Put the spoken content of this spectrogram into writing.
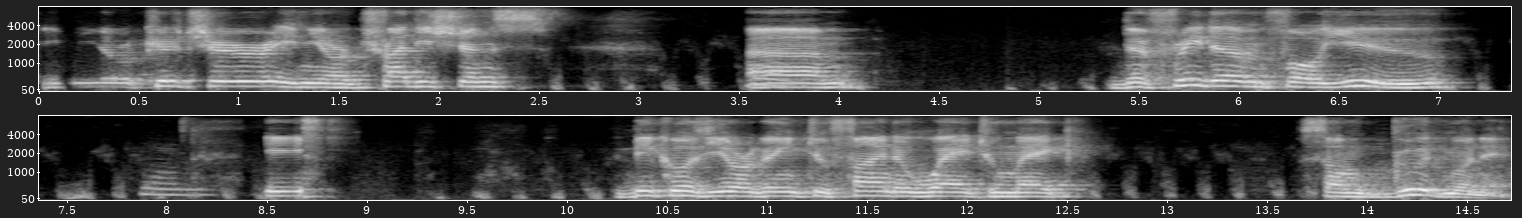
in your culture, in your traditions, um, the freedom for you mm. is because you're going to find a way to make some good money.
